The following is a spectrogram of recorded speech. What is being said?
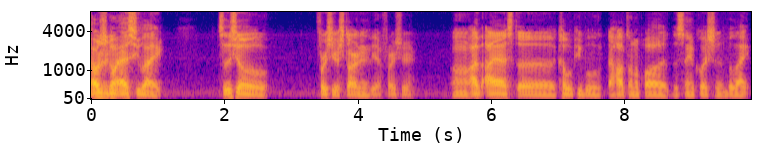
I was just gonna ask you like, so this your first year starting. yeah, first year. Um, I've I asked uh, a couple people that hopped on the pod the same question, but like,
